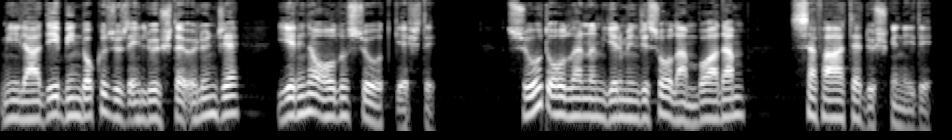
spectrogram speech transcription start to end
miladi 1953'te ölünce yerine oğlu Suud geçti. Suud oğullarının yirmincisi olan bu adam sefaate düşkün idi.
